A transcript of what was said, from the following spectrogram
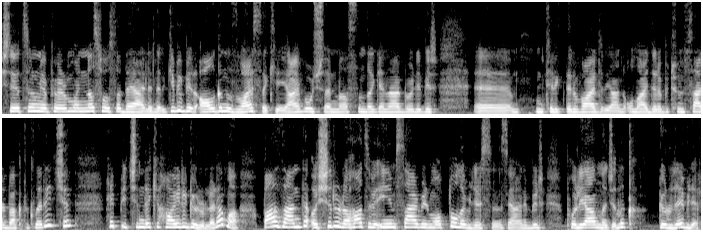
işte yatırım yapıyorum hani nasıl olsa değerlenir gibi bir algınız varsa ki yay burçlarının aslında genel böyle bir e, nitelikleri vardır. Yani olaylara bütünsel baktıkları için hep içindeki hayrı görürler ama bazen de aşırı rahat ve iyimser bir modda olabilirsiniz. Yani bir polyanlacılık görülebilir.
